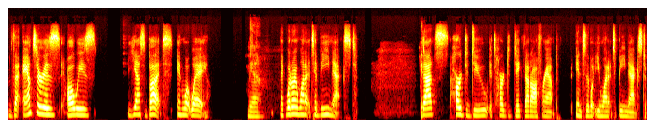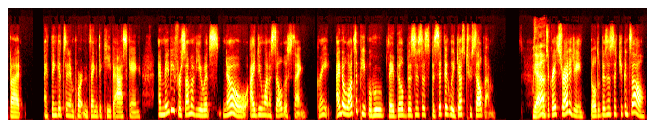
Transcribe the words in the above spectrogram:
the answer is always yes, but in what way? Yeah. Like, what do I want it to be next? That's hard to do. It's hard to take that off ramp into what you want it to be next. But I think it's an important thing to keep asking. And maybe for some of you, it's no, I do want to sell this thing. Great. I know lots of people who they build businesses specifically just to sell them. Yeah. That's a great strategy. Build a business that you can sell.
